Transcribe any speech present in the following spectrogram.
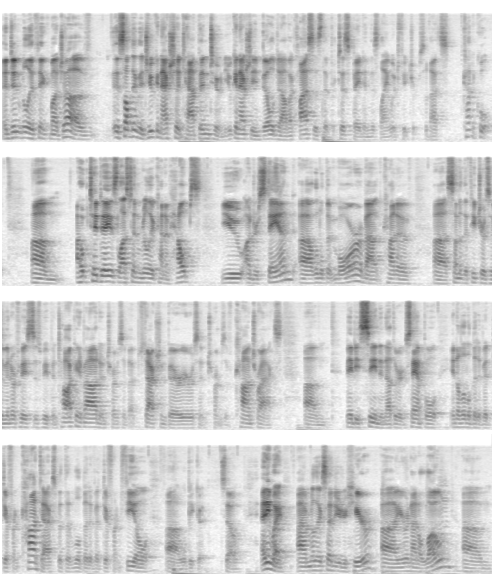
and didn't really think much of is something that you can actually tap into and you can actually build Java classes that participate in this language feature. So that's kind of cool. Um, I hope today's lesson really kind of helps you understand uh, a little bit more about kind of uh, some of the features of interfaces we've been talking about in terms of abstraction barriers, in terms of contracts, um, maybe seeing another example in a little bit of a different context, but a little bit of a different feel uh, will be good. So anyway, I'm really excited you're here. Uh, you're not alone. Um,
